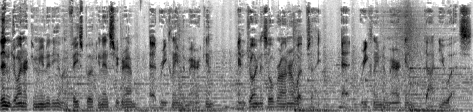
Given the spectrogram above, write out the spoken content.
Then join our community on Facebook and Instagram at Reclaimed American and join us over on our website at reclaimedamerican.us.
